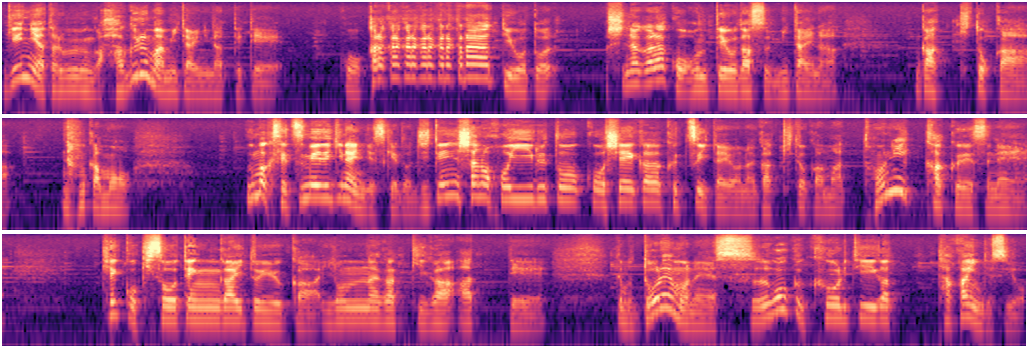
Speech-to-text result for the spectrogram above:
弦に当たる部分が歯車みたいになっててこうカラカラカラカラカラカラっていう音しながらこう音程を出すみたいな楽器とかなんかもううまく説明できないんですけど自転車のホイールとこうシェーカーがくっついたような楽器とかまあとにかくですね結構奇想天外というかいろんな楽器があってでもどれもねすごくクオリティが高いんですよ。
